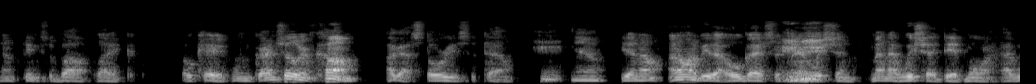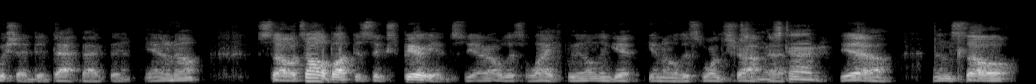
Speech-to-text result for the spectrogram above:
and thinks about like, okay, when grandchildren come, I got stories to tell. Hmm, yeah. You know, I don't want to be that old guy sitting there wishing, man, I wish I did more. I wish I did that back then. You know, so it's all about this experience. You know, this life. We only get, you know, this one shot. So much at- time. yeah, and so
